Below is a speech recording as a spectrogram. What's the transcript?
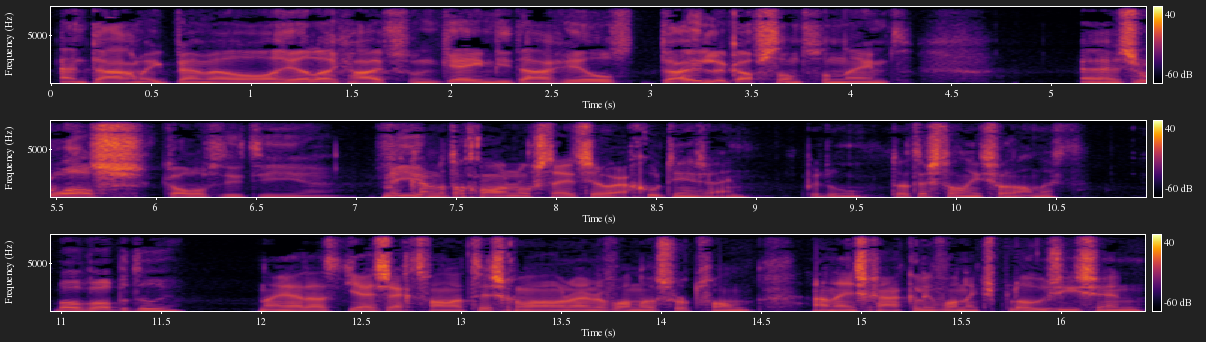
en daarom, ik ben wel heel erg hyped voor een game die daar heel duidelijk afstand van neemt. Eh, zoals Call of Duty eh Maar 4. je kan er toch gewoon nog steeds heel erg goed in zijn? Ik bedoel, dat is toch niet veranderd? Wat, wat bedoel je? Nou ja, dat, jij zegt van het is gewoon een of andere soort van aaneenschakeling van explosies en,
